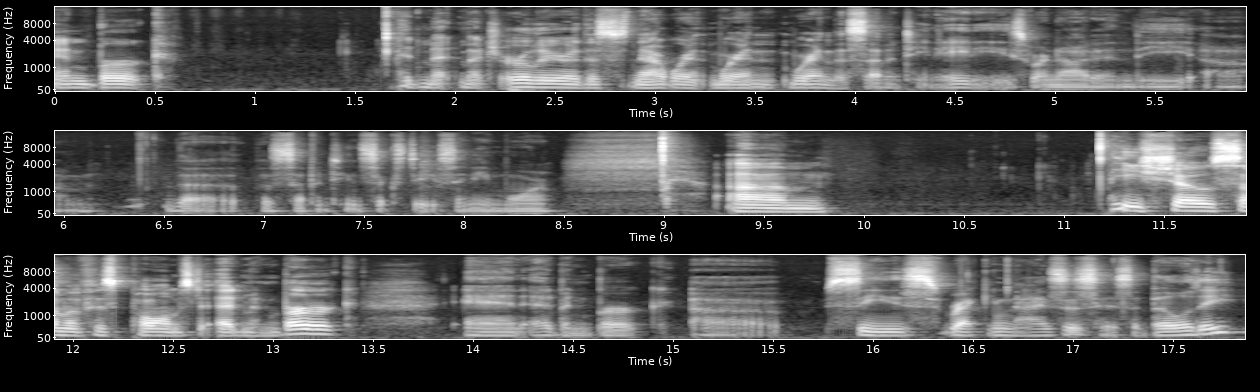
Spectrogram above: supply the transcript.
and Burke had met much earlier. This is now we're in, we're in, we're in the 1780s. We're not in the um, the, the 1760s anymore. Um, he shows some of his poems to Edmund Burke, and Edmund Burke uh, sees, recognizes his ability,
